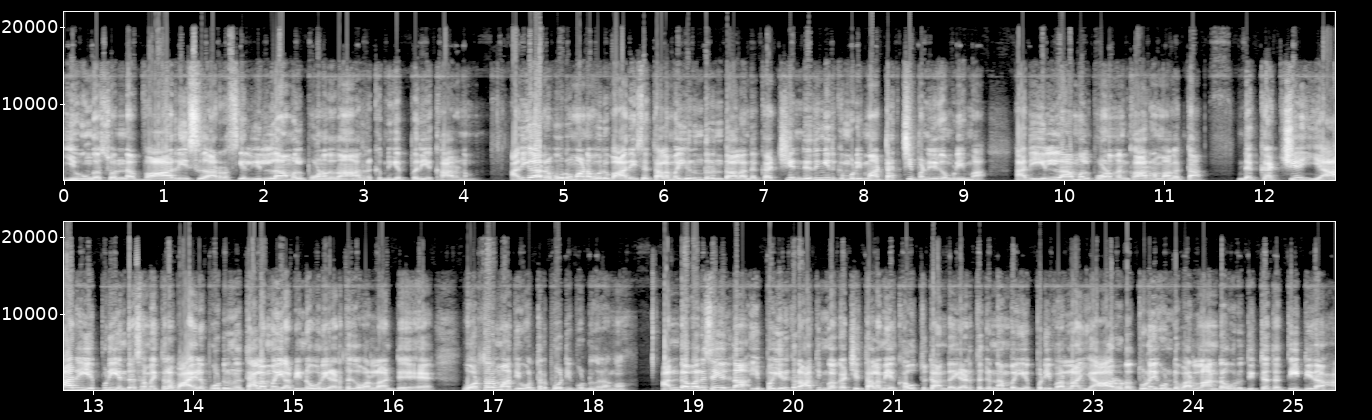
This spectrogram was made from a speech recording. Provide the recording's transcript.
இவங்க சொன்ன வாரிசு அரசியல் இல்லாமல் போனதுதான் அதற்கு மிகப்பெரிய காரணம். அதிகாரபூர்வமான ஒரு வாரிசு தலைமை இருந்திருந்தால் அந்த கட்சியை நெருங்கியிருக்க முடியுமா? டச் பண்ணியிருக்க முடியுமா? அது இல்லாமல் போனதன் காரணமாகத்தான் இந்த கட்சியை யார் எப்படி எந்த சமயத்தில் வாயில் போட்டு தலைமை அப்படின்ற ஒரு இடத்துக்கு வரலான்ட்டு ஒருத்தர் மாற்றி ஒருத்தர் போட்டி போட்டுங்கிறாங்க. அந்த வரிசையில் தான் இப்போ இருக்கிற அதிமுக கட்சி தலைமையை கவுத்துட்டு அந்த இடத்துக்கு நம்ம எப்படி வரலாம்? யாரோட துணை கொண்டு வரலான்ற ஒரு திட்டத்தை தீட்டி தான்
